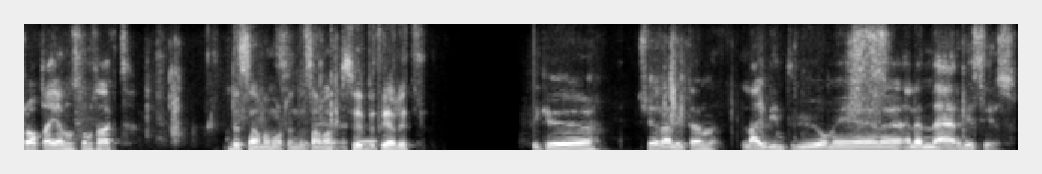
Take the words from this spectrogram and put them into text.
prata igen som sagt. Detsamma Mårten, detsamma. Eh, Supertrevligt. Vi kan ju köra en liten liveintervju om vi, eller när vi ses.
